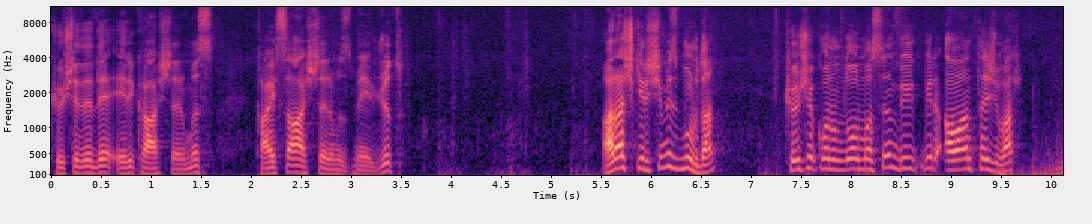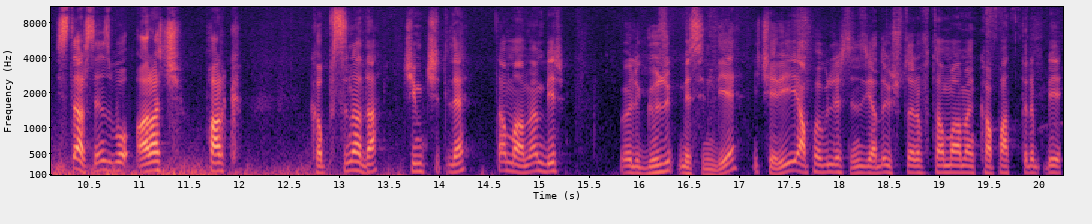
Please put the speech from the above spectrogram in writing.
köşede de erik ağaçlarımız, kayısı ağaçlarımız mevcut. Araç girişimiz buradan. Köşe konumda olmasının büyük bir avantajı var. İsterseniz bu araç park kapısına da çimçitle tamamen bir böyle gözükmesin diye içeriği yapabilirsiniz. Ya da üst tarafı tamamen kapattırıp bir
